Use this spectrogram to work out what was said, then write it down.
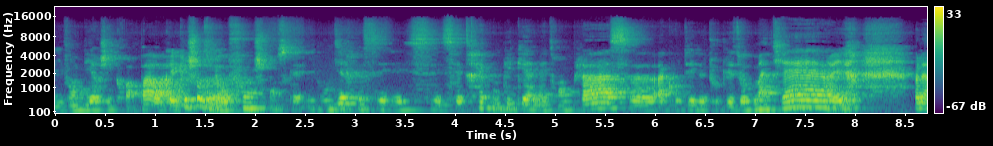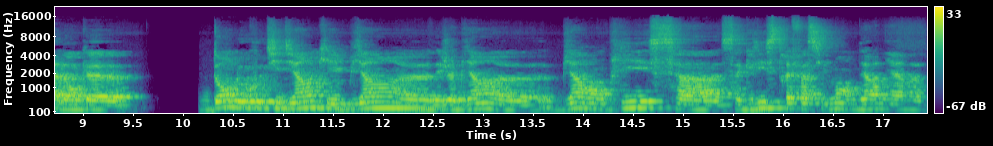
ils vont dire j'y crois pas ou quelque chose, mais au fond, je pense qu'ils vont dire que c'est, très compliqué à mettre en place à côté de toutes les autres matières. Et, voilà, donc dans le quotidien qui est bien euh, déjà bien euh, bien rempli, ça glisse très facilement en dernière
